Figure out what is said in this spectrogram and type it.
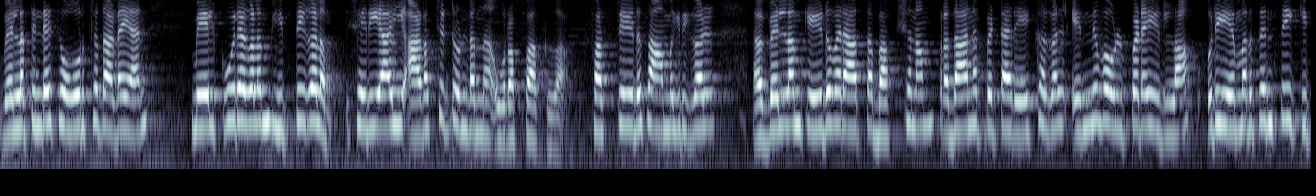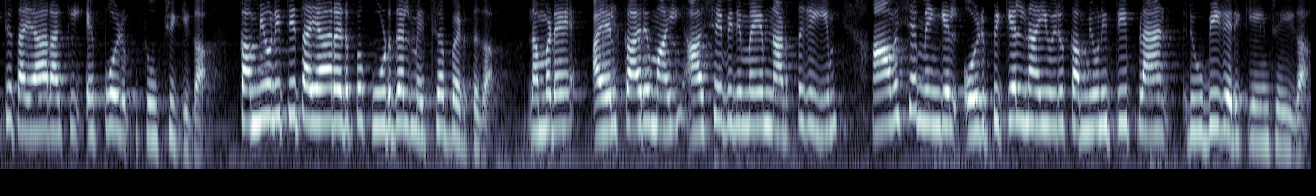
വെള്ളത്തിന്റെ ചോർച്ച തടയാൻ മേൽക്കൂരകളും ഭിത്തികളും ശരിയായി അടച്ചിട്ടുണ്ടെന്ന് ഉറപ്പാക്കുക. ഫസ്റ്റ് എയ്ഡ് സാമഗ്രികൾ വെള്ളം കേടുവരാത്ത ഭക്ഷണം പ്രധാനപ്പെട്ട രേഖകൾ എന്നിവ ഉൾപ്പെടെയുള്ള ഒരു എമർജൻസി കിറ്റ് തയ്യാറാക്കി എപ്പോഴും സൂക്ഷിക്കുക. കമ്മ്യൂണിറ്റി തയ്യാറെടുപ്പ് കൂടുതൽ മെച്ചപ്പെടുത്തുക. നമ്മുടെ അയൽക്കാരുമായി ആശയവിനിമയം നടത്തുകയും ആവശ്യമെങ്കിൽ ഒഴിപ്പിക്കലിനായി ഒരു കമ്മ്യൂണിറ്റി പ്ലാൻ രൂപീകരിക്കുകയും ചെയ്യുക.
